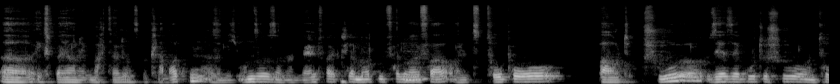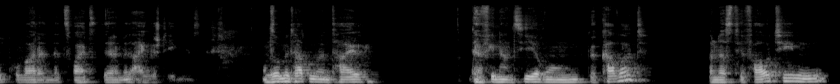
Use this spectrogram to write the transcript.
Äh, X-Bionic macht halt unsere Klamotten, also nicht unsere, sondern weltweit Klamottenverläufer. Mhm. Und Topo baut Schuhe, sehr, sehr gute Schuhe. Und Topo war dann der zweite, der damit eingestiegen ist. Und somit hatten wir einen Teil der Finanzierung gecovert. Und das TV-Team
